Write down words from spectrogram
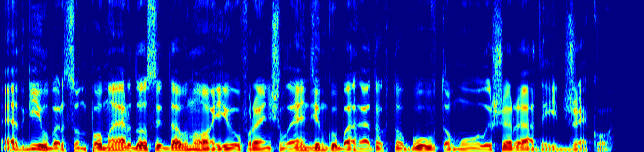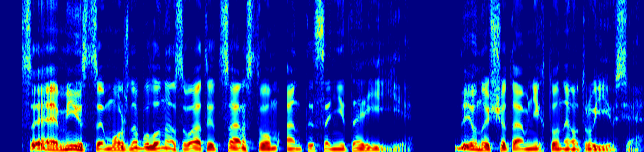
Ед Гілберсон помер досить давно, і у Френч Лендінгу багато хто був тому лише радий Джеку. Це місце можна було назвати царством антисанітарії. Дивно, що там ніхто не отруївся.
